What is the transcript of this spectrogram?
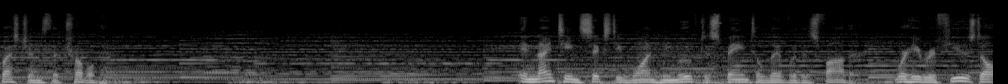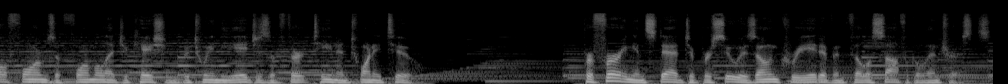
questions that troubled him. In 1961, he moved to Spain to live with his father, where he refused all forms of formal education between the ages of 13 and 22, preferring instead to pursue his own creative and philosophical interests.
